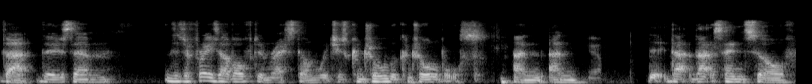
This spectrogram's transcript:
that, there's um, there's a phrase I've often rest on, which is control the controllables, and and yeah. th- that that sense of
